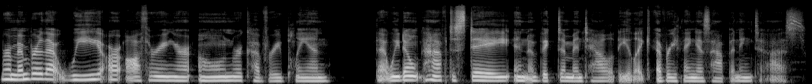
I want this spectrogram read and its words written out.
Remember that we are authoring our own recovery plan, that we don't have to stay in a victim mentality like everything is happening to us.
